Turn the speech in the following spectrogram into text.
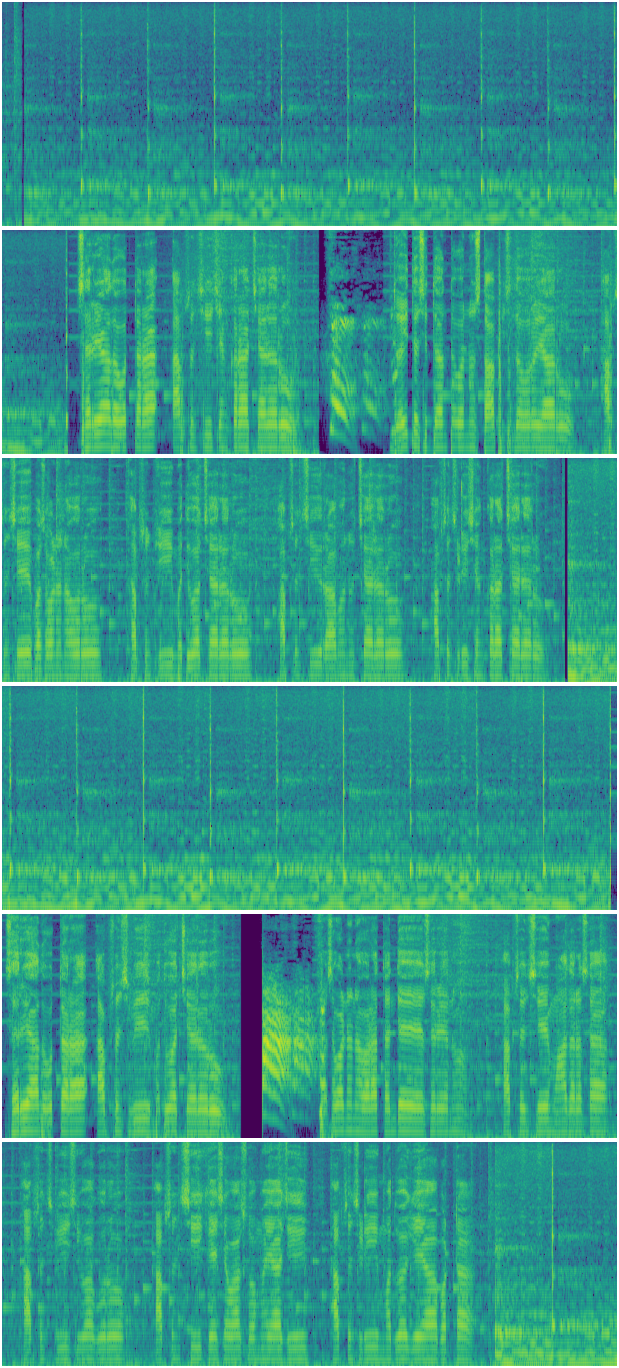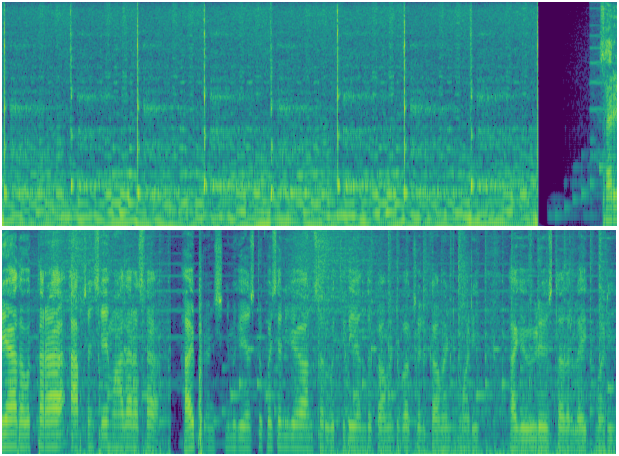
ಸರಿಯಾದ ಉತ್ತರ, ಆಪ್ಷನ್ ಸಿ, ಶಂಕರಾಚಾರ್ಯರು. ದ್ವೈತ ಸಿದ್ಧಾಂತವನ್ನು ಸ್ಥಾಪಿಸಿದವರು ಯಾರು ಆಪ್ಷನ್ ಸಿ ಬಸವಣ್ಣನವರು ಆಪ್ಷನ್ ಸಿ ಮಧ್ವಾಚಾರ್ಯರು ಆಪ್ಷನ್ ಸಿ ರಾಮಾನುಚಾರ್ಯರು ಆಪ್ಷನ್ ಸಿ ಡಿ ಶಂಕರಾಚಾರ್ಯರು ಸರಿಯಾದ ಉತ್ತರ ಆಪ್ಷನ್ ಸಿ ಮಧ್ವಾಚಾರ್ಯರು ಬಸವಣ್ಣನವರ ತಂದೆಯ ಹೆಸರೇನು option C Madarasa. Option C Shivaguru. Option C Keshava Somayaji. Option C D Madhvageha Bhatta. ಸರಿಯಾದ ಉತ್ತರ option C Madarasa. Hi friends, ನಿಮಗೆ ಎಷ್ಟು ಕ್ವಶನ್ಗೆ ಆನ್ಸರ್ ಗೊತ್ತಿದೆ ಎಂದು ಕಾಮೆಂಟ್ ಬಾಕ್ಸಲ್ಲಿ ಕಾಮೆಂಟ್ ಮಾಡಿ. ಹಾಗೆ ವಿಡಿಯೋ ಇಷ್ಟ ಆದರೆ ಲೈಕ್ ಮಾಡಿ.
